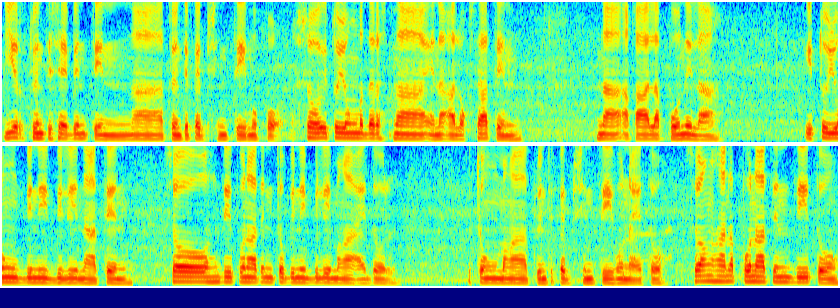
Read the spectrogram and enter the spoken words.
year 2017 na 25 centimo po. So ito yung madalas na inaalok sa atin na akala po nila ito yung binibili natin. So hindi po natin ito binibili mga idol. Itong mga 25 centimo na ito. So ang hanap po natin dito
